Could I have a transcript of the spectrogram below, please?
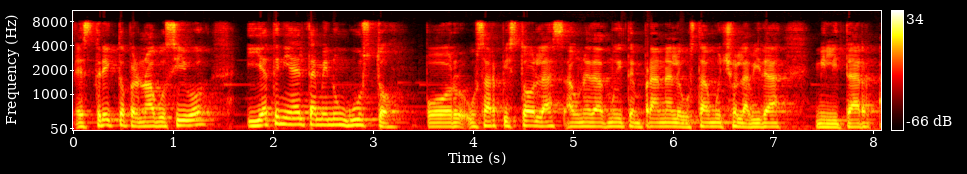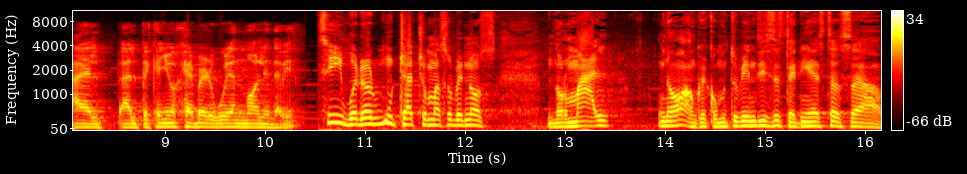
estricto pero no abusivo, y ya tenía él también un gusto por usar pistolas a una edad muy temprana. Le gustaba mucho la vida militar al, pequeño Herbert William Mullen, David. Sí, bueno, era un muchacho más o menos normal, ¿no? Aunque como tú bien dices, tenía estas ah,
